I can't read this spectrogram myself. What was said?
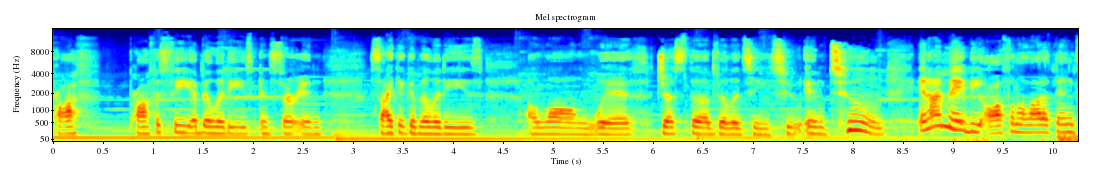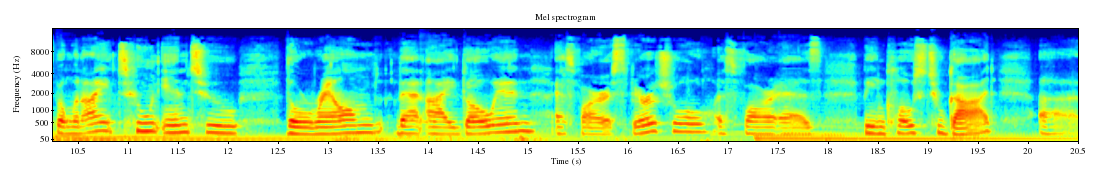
prof, prophecy abilities and certain psychic abilities along with just the ability to in tune and i may be off on a lot of things but when i tune into the realm that i go in as far as spiritual as far as being close to god uh,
